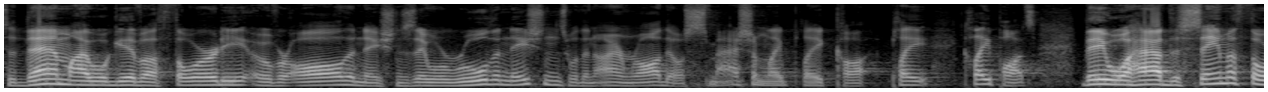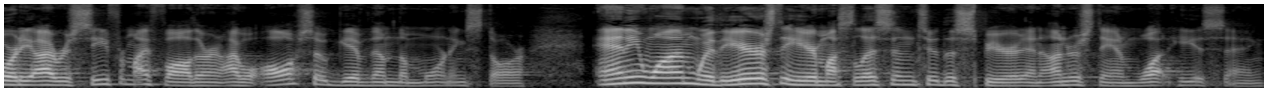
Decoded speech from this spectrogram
To them I will give authority over all the nations. They will rule the nations with an iron rod. They will smash them like clay pots. They will have the same authority I received from my Father, and I will also give them the morning star. Anyone with ears to hear must listen to the Spirit and understand what he is saying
